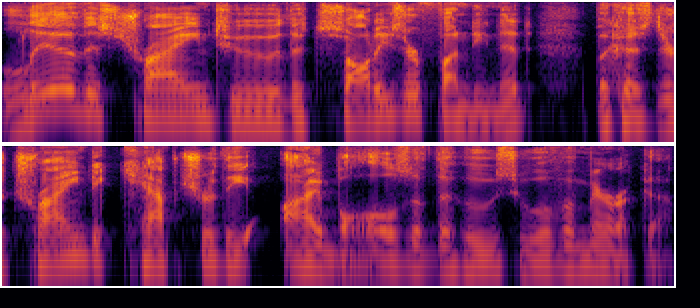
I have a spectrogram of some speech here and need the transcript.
LIV is trying to, the Saudis are funding it because they're trying to capture the eyeballs of the who's who of America.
